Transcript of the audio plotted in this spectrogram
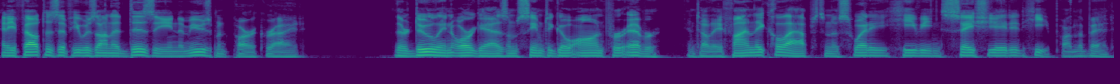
and he felt as if he was on a dizzying amusement park ride. Their dueling orgasms seemed to go on forever until they finally collapsed in a sweaty, heaving, satiated heap on the bed.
